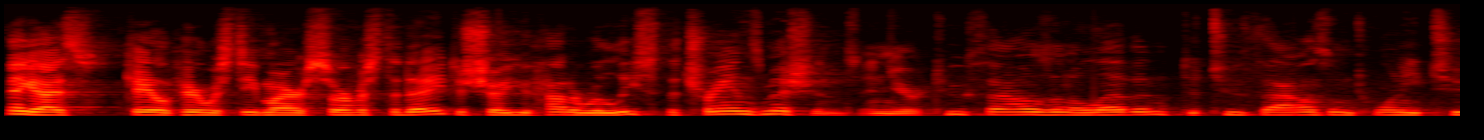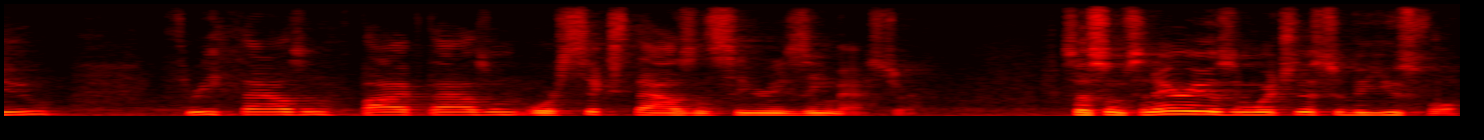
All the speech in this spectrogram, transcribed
Hey guys, Caleb here with Steve Myers Service today to show you how to release the transmissions in your 2011 to 2022 3000, 5000, or 6000 series Z-Master. So some scenarios in which this would be useful.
